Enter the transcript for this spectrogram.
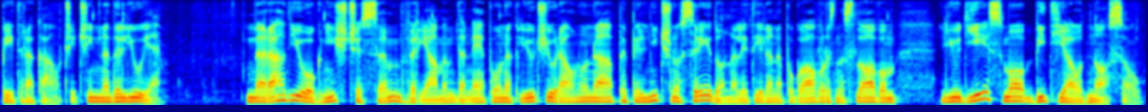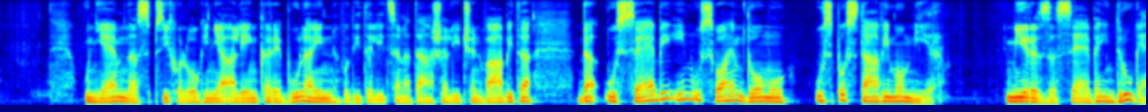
Petra Kavčič in nadaljuje. Na radiju Ognišče sem, verjamem, da ne po naključju, ravno na pepelnično sredo naletela na pogovor z naslovom Ljudje smo bitja odnosov. V njem nas psihologinja Alenka Rebula in voditeljica Nataša Ličen vabita, da v sebi in v svojem domu vzpostavimo mir. Mir za sebe in druge.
